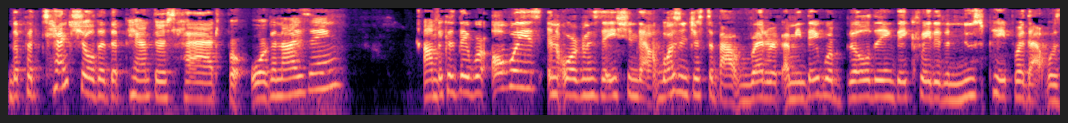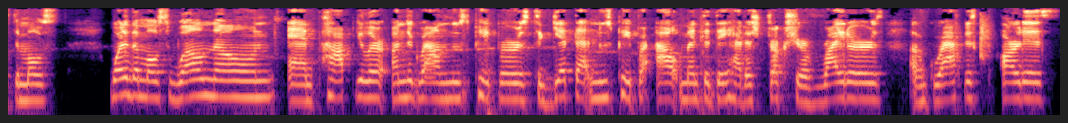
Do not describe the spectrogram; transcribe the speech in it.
the potential that the Panthers had for organizing um, because they were always an organization that wasn't just about rhetoric. I mean, they were building, they created a newspaper that was the most, one of the most well known and popular underground newspapers. To get that newspaper out meant that they had a structure of writers, of graphic artists,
